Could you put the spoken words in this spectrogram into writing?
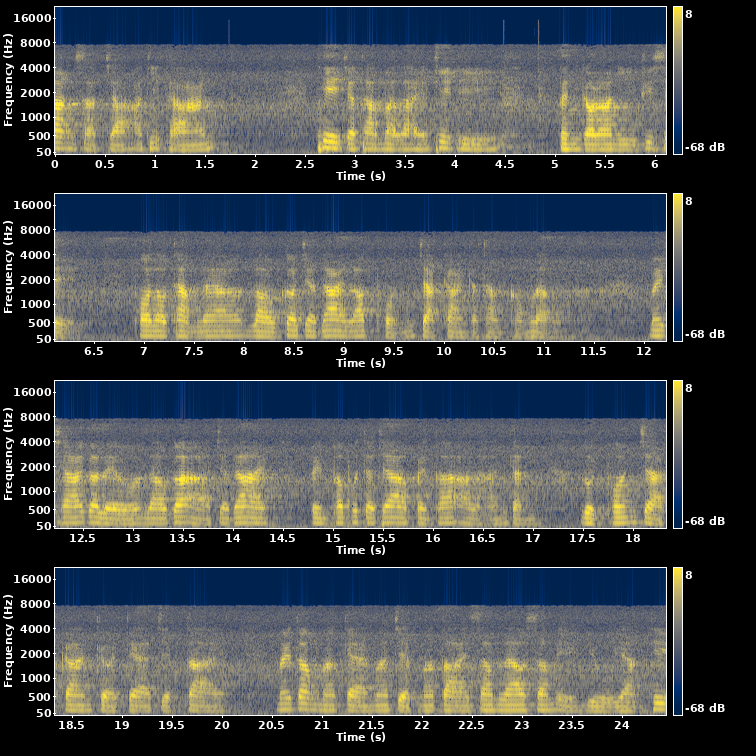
ตั้งสัจจะอธิษฐาน ที่จะทำอะไรที่ดีเป็นกรณีพิเศษ พอเราทำแล้วเราก็จะได้รับผลจากการกระทำของเรา ไม่ช้าก็เร็วเราก็อาจจะได้เป็นพระพุทธเจ้าเป็นพระอาหารหันต์กัน หลุดพ้นจากการเกิดแก่เจ็บตาย ไม่ต้องมาแก่มาเจ็บมาตายซ้ำแล้วซ้ำอีกอยู่อย่างที่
